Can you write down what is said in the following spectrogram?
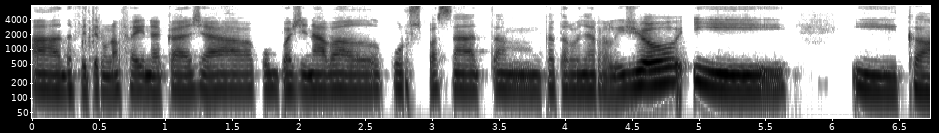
Uh, de fet, era una feina que ja compaginava el curs passat amb Catalunya Religió i, i que,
